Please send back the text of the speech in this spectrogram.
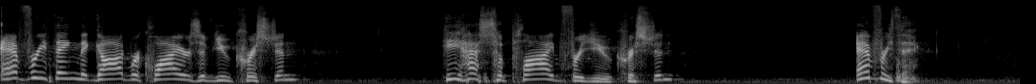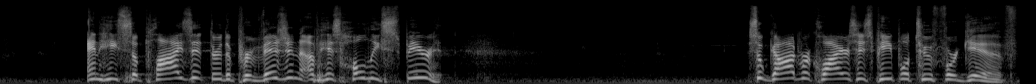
Everything that God requires of you, Christian, he has supplied for you, Christian. Everything. And He supplies it through the provision of His Holy Spirit. So God requires His people to forgive.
